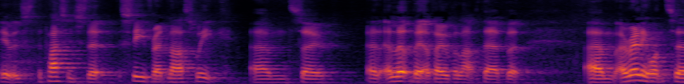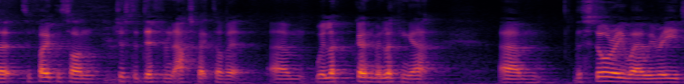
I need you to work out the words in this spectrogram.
it was the passage that Steve read last week. Um, so a, a, little bit of overlap there, but um, I really want to, to focus on just a different aspect of it. Um, we're look, going to be looking at um, the story where we read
